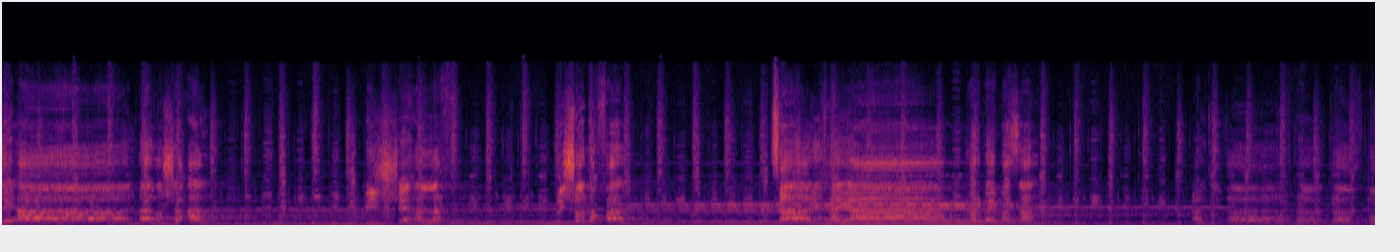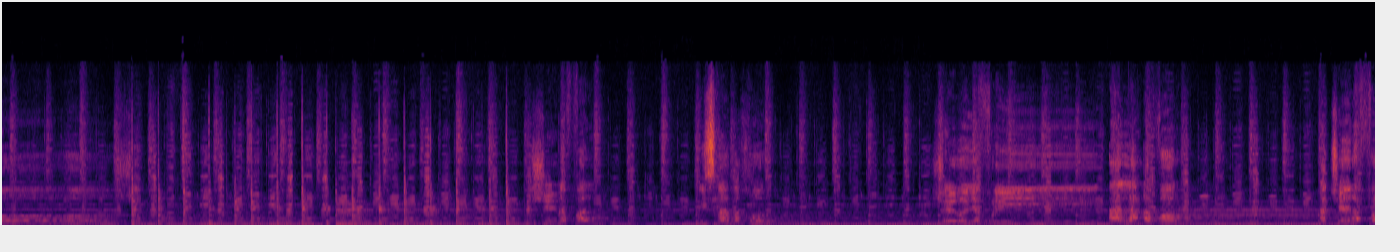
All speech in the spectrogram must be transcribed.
שאנה לא שאל, מי שהלך ראשון נפל, צריך היה הרבה מזל על גבעת התחמושת. שנפל, ניסה בחור, שלא יפריע לעבור, עד שנפל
